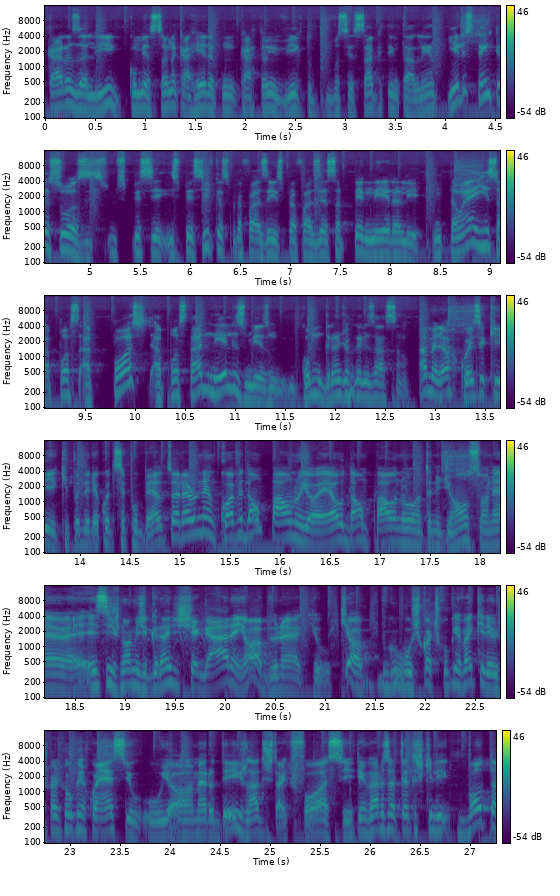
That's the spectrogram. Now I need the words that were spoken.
caras ali começando a carreira com um cartão invicto, que você sabe que tem talento. E eles têm pessoas específicas para fazer isso, para fazer essa peneira ali. Então é isso, aposta, aposta, apostar neles mesmo, como grande organização. A melhor coisa que, que poderia acontecer pro Bellator era o Nenkov dar um pau no Yoel, dar um pau no Anthony Johnson, né? Esses nomes grandes chegarem, óbvio, né? Que, que ó, o Scott Cooker vai querer. O Scott Cooker conhece o Yoel Romero desde lá do Strike Force. Tem vários atletas que ele volta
